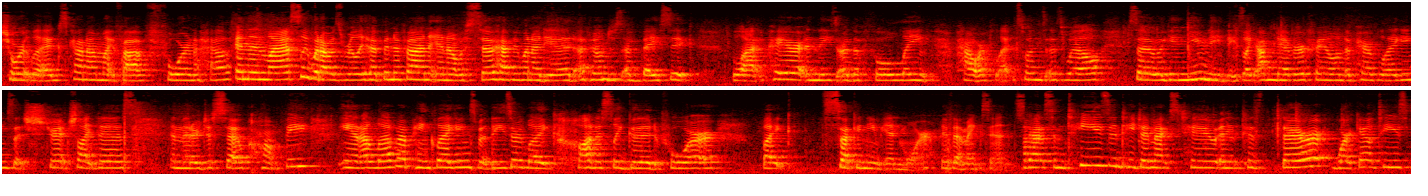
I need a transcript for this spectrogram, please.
short legs kind of I'm like five four and a half. And then lastly what I was really hoping to find and I was so happy when I did I found just a basic black pair and these are the full length power flex ones as well. So again you need these. Like I've never found a pair of leggings that stretch like this and that are just so comfy. And I love my pink leggings but these are like honestly good for like sucking you in more if that makes sense i got some tees in tj maxx too and because their workout tees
